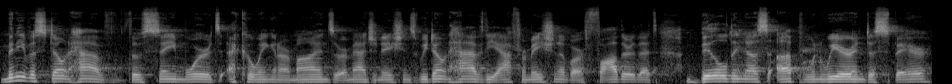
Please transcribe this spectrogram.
Many of us don't have those same words echoing in our minds or imaginations. We don't have the affirmation of our Father that's building us up when we are in despair.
